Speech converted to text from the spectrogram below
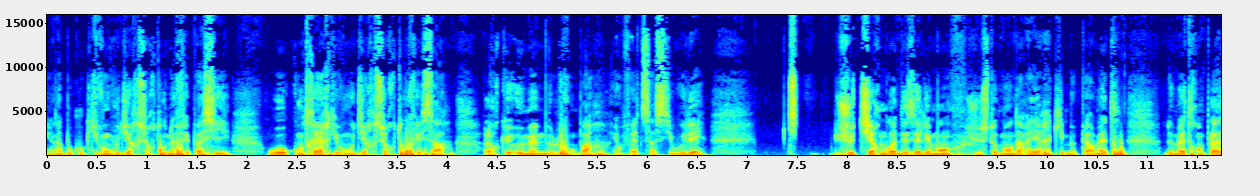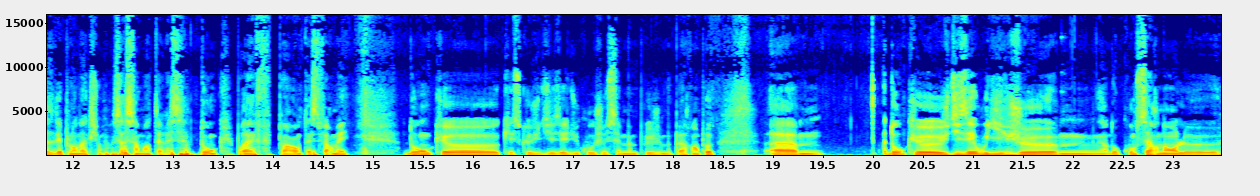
il y en a beaucoup qui vont vous dire surtout ne fais pas ci, ou au contraire qui vont vous dire surtout fais ça, alors que eux-mêmes ne le font pas. Et en fait, ça, si vous voulez, je tire moi des éléments justement derrière qui me permettent de mettre en place des plans d'action. Ça, ça m'intéresse. Donc, bref, parenthèse fermée. Donc, euh, qu'est-ce que je disais Du coup, je sais même plus, je me perds un peu. Euh, donc, euh, je disais oui. Je donc concernant le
